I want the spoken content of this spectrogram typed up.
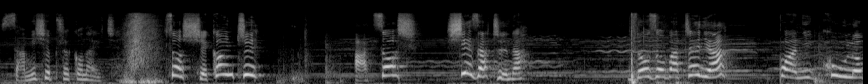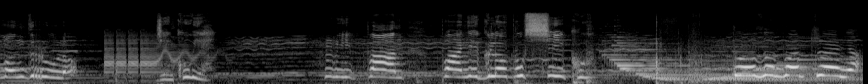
Sami się przekonajcie. Coś się kończy, a coś się zaczyna. Do zobaczenia, pani kulo mądrulo. Dziękuję. I pan, panie globusiku. Do zobaczenia.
